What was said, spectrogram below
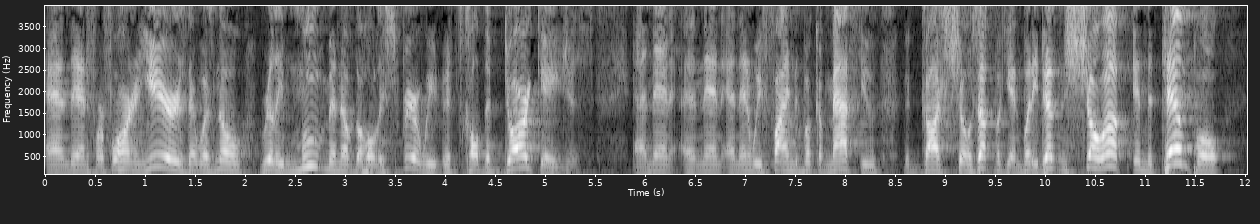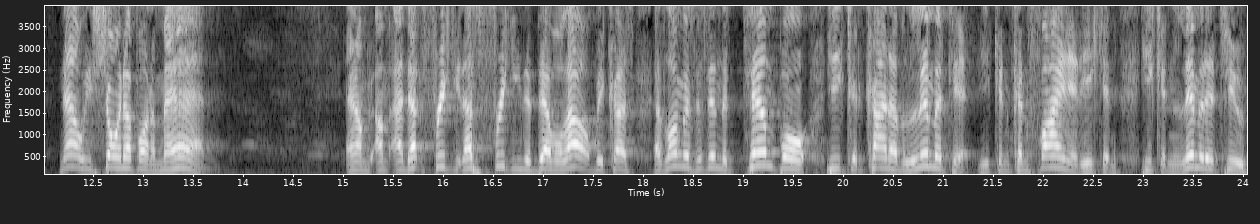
And then for 400 years, there was no really movement of the Holy Spirit. We, it's called the Dark Ages. And then, and then, and then we find the book of Matthew that God shows up again, but he doesn't show up in the temple. Now he's showing up on a man. And I'm, I'm, that freaking, that's freaking the devil out because as long as it's in the temple, he could kind of limit it. He can confine it. He can, he can limit it to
